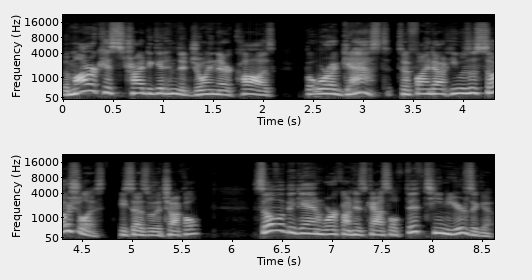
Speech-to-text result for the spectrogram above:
The monarchists tried to get him to join their cause, but were aghast to find out he was a socialist, he says with a chuckle. Silva began work on his castle 15 years ago,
